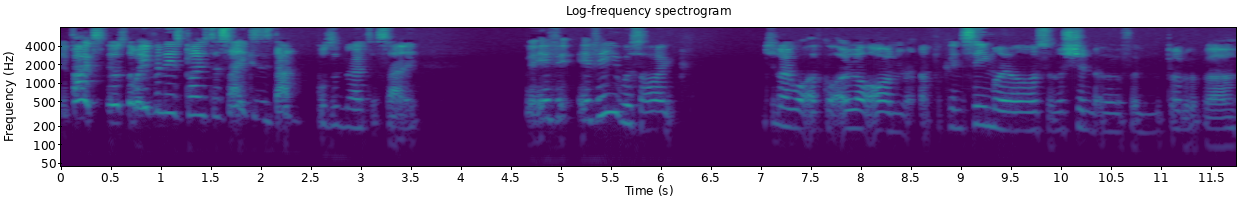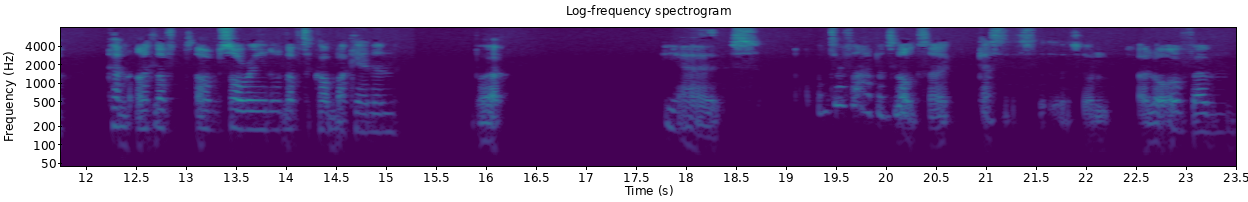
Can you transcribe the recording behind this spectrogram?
In fact, it was not even his place to say because his dad wasn't there to say. But if if he was like, do you know what? I've got a lot on. I fucking see my ass and I shouldn't have, and blah blah blah. Can I'd love. To, I'm sorry, and I'd love to come back in and. But yeah, it's. I wonder if that happens a lot. So I guess it's, it's a, a lot of um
